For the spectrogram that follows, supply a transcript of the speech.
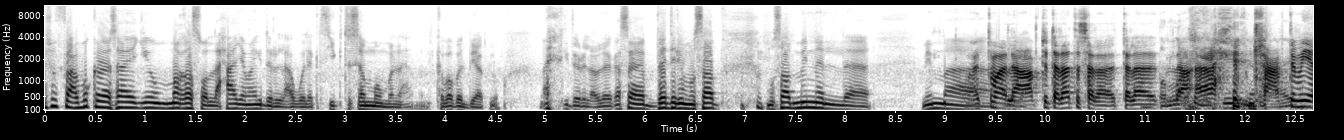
شوفها بكرة سايجي مغص ولا حاجة ما يقدروا يلعبوا لك. تجيك تسمم ولا الكباب اللي بياكلوا. ما يقدروا يلعبوا لك. أصلا بدري مصاب مصاب من ال مما انت ما لعبتوا ثلاثة سنة. لعبت 100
